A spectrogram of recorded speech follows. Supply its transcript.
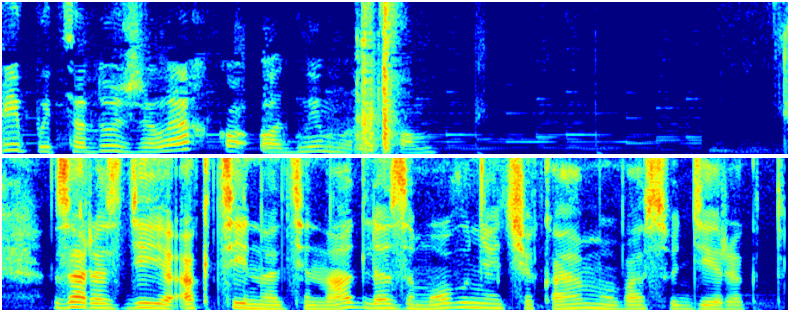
Кріпиться дуже легко одним рухом. Зараз діє акційна ціна для замовлення. Чекаємо вас у Дірект.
